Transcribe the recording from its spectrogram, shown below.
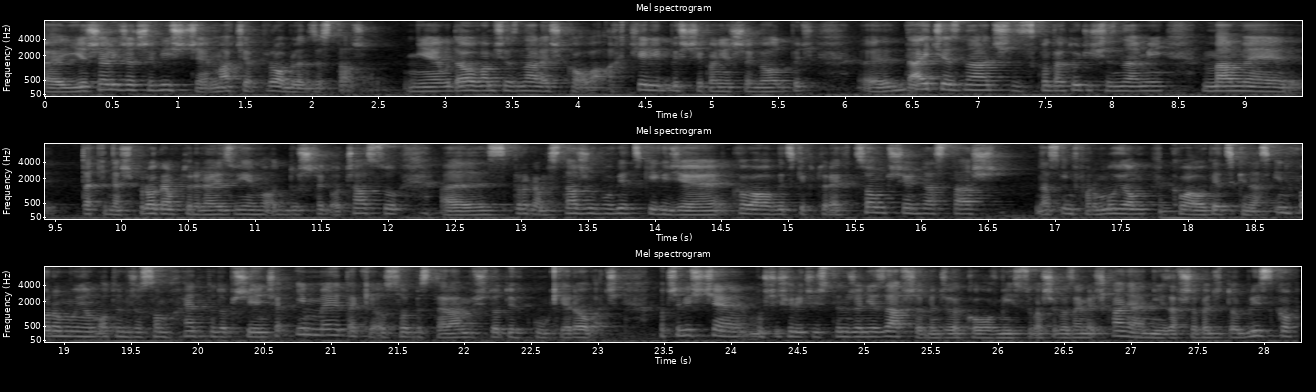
E, Jeżeli rzeczywiście macie problem ze stażem, nie udało Wam się znaleźć koła, a chcielibyście koniecznie go odbyć, e, dajcie znać, skontaktujcie się z nami. Mamy taki nasz program, który realizujemy od dłuższego czasu, e, program stażów łowieckich, gdzie koła łowieckie, które chcą przyjąć na staż, nas informują, koła łowieckie nas informują o tym, że są chętne do przyjęcia i my takie osoby staramy się do tych kół kierować. Oczywiście musicie się liczyć z tym, że nie zawsze będzie to koło w miejscu Waszego zamieszkania, nie zawsze będzie to blisko,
